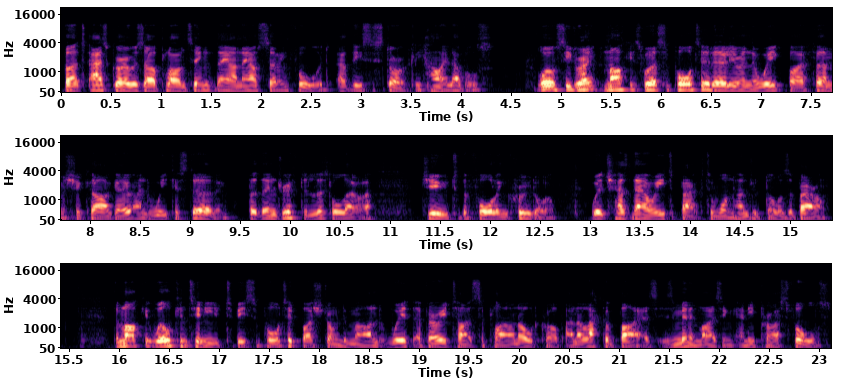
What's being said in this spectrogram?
But as growers are planting, they are now selling forward at these historically high levels. Oilseed rape markets were supported earlier in the week by a firmer Chicago and weaker sterling, but then drifted a little lower due to the falling crude oil, which has now eased back to $100 a barrel. The market will continue to be supported by strong demand with a very tight supply on old crop, and a lack of buyers is minimising any price falls.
